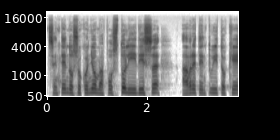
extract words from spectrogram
sentendo il suo cognome Apostolidis avrete intuito che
